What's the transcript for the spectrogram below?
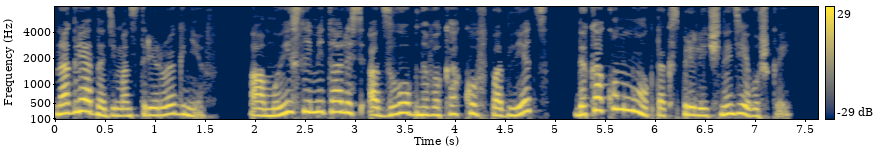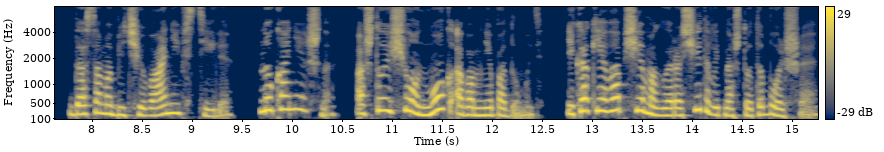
наглядно демонстрируя гнев. А мысли метались от злобного «каков подлец?» Да как он мог так с приличной девушкой? До самобичеваний в стиле. Ну, конечно. А что еще он мог обо мне подумать? И как я вообще могла рассчитывать на что-то большее?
